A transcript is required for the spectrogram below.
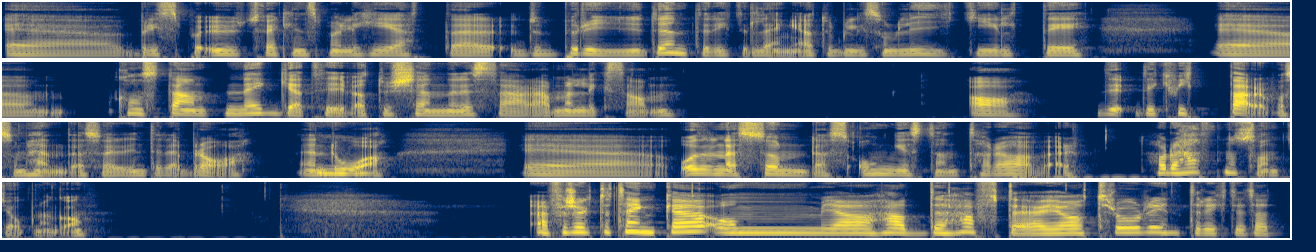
eh, brist på utvecklingsmöjligheter, du bryr dig inte riktigt längre, att du blir liksom likgiltig, eh, konstant negativ, att du känner det så här, men liksom, ja, det, det kvittar vad som händer så är det inte det bra ändå. Mm. Eh, och den där söndagsångesten tar över. Har du haft något sånt jobb någon gång? Jag försökte tänka om jag hade haft det. Jag tror inte riktigt att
